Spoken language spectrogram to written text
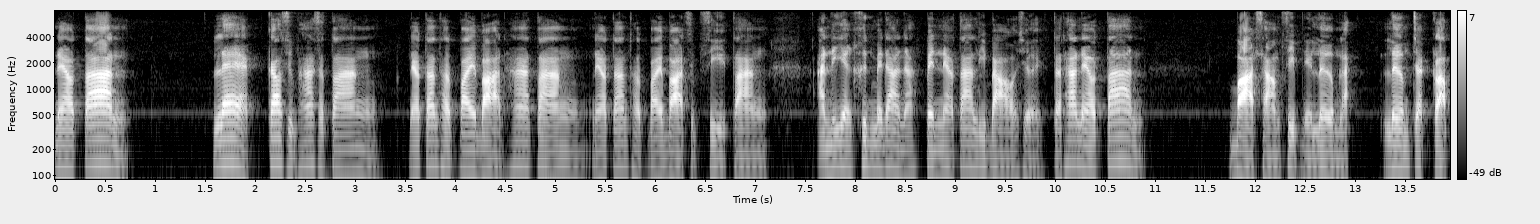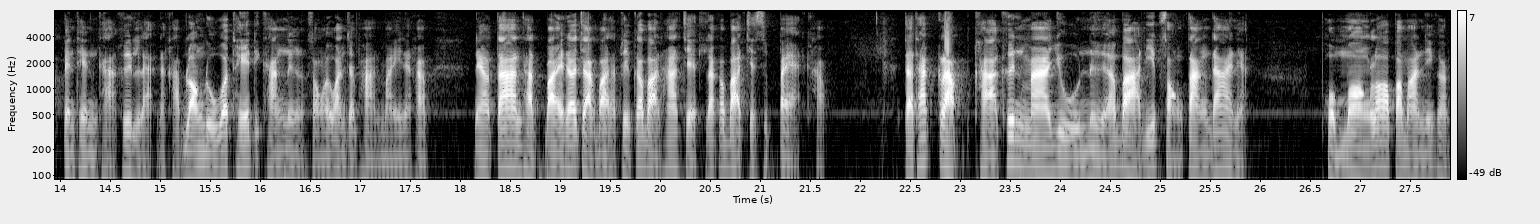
แนวต้านแรก 95 สตางค์แนวต้านถัดไปบาท 5 ตังค์แนวต้านถัดไปบาท 14 ตังค์อันนี้ยังขึ้นไม่ได้นะ เป็นแนวต้านรีบาวเฉยแต่ถ้าแนวต้านบาท 30เนี่ยเริ่มละเริ่มจะกลับเป็นเทนขาขึ้นแล้วนะครับ ลองดูว่าเทสอีกครั้งหนึ่ง200 วันจะผ่านไหมนะครับ แนวต้านถัดไปถ้าจากบาท 30 ก็บาท 57 แล้วก็บาท 78 ครับ แต่ถ้ากลับขาขึ้นมาอยู่เหนือบาท 22 ตังค์ได้เนี่ย ผมมองรอบประมาณนี้ก่อน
